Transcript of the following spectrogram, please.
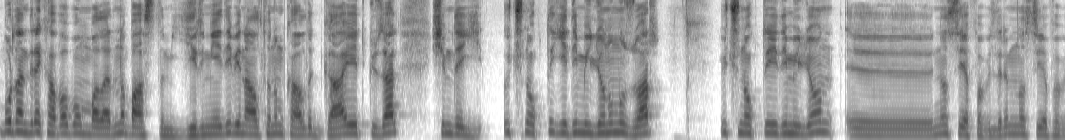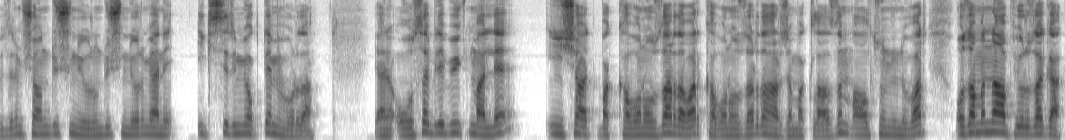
Buradan direkt hava bombalarını bastım. 27 bin altınım kaldı. Gayet güzel. Şimdi 3.7 milyonumuz var. 3.7 milyon eee, nasıl yapabilirim? Nasıl yapabilirim? Şu an düşünüyorum, düşünüyorum. Yani iksirim yok değil mi burada? Yani olsa bile büyük ihtimalle inşaat bak kavanozlar da var. Kavanozları da harcamak lazım. Altın ürünü var. O zaman ne yapıyoruz aga?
